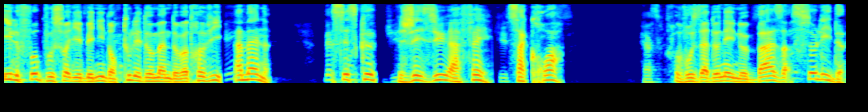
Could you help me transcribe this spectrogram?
il faut que vous soyez béni dans tous les domaines de votre vie. Amen. C'est ce que Jésus a fait, sa croix vous a donné une base solide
